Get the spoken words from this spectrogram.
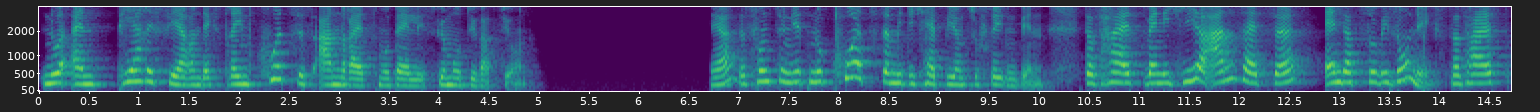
nur ein peripher und extrem kurzes Anreizmodell ist für Motivation. Ja, das funktioniert nur kurz, damit ich happy und zufrieden bin. Das heißt, wenn ich hier ansetze, ändert sowieso nichts. Das heißt,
